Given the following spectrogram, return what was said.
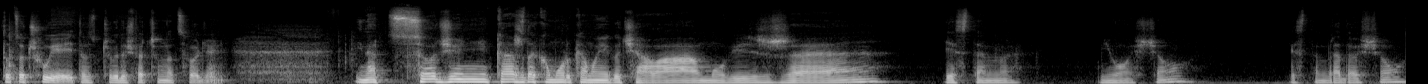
to, co czuję i to, czego doświadczam na co dzień. I na co dzień każda komórka mojego ciała mówi, że jestem miłością, jestem radością,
